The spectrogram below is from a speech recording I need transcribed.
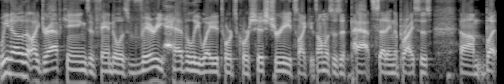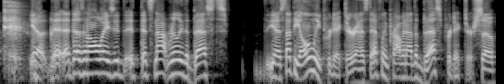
We know that like DraftKings and FanDuel is very heavily weighted towards course history. It's like it's almost as if Pat's setting the prices, um, but you know that, that doesn't always. It, it, not really the best. You know, it's not the only predictor, and it's definitely probably not the best predictor. So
